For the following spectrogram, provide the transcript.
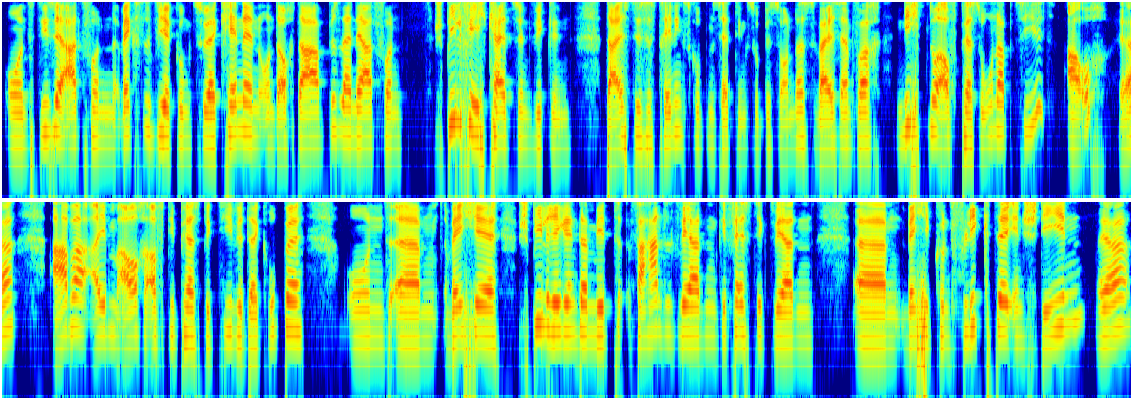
und diese Art von Wechselwirkung zu erkennen und auch da ein bisschen eine Art von Spielfähigkeit zu entwickeln. Da ist dieses Trainingsgruppensetting so besonders, weil es einfach nicht nur auf Person abzielt, auch, ja, aber eben auch auf die Perspektive der Gruppe und ähm, welche Spielregeln damit verhandelt werden, gefestigt werden, ähm, welche Konflikte entstehen, ja,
